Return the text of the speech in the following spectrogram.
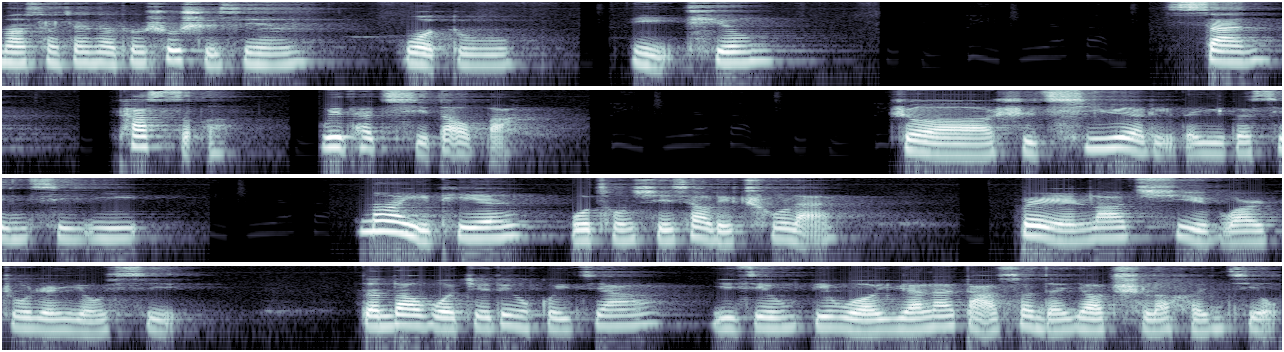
马小娟的读书时间，我读，你听。三，他死了，为他祈祷吧。这是七月里的一个星期一，那一天我从学校里出来，被人拉去玩捉人游戏。等到我决定回家，已经比我原来打算的要迟了很久。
